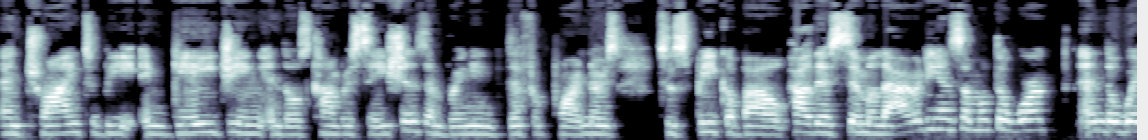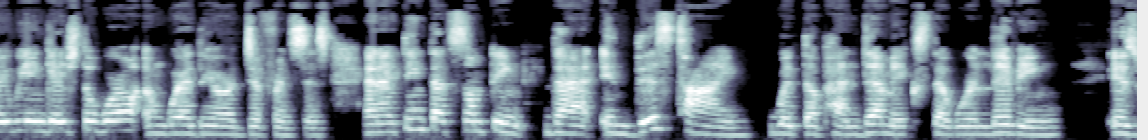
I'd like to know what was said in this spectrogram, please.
and trying to be engaging in those conversations and bringing different partners to speak about how there's similarity in some of the work and the way we engage the world and where there are differences. And I think that's something that in this time with the pandemics that we're living is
